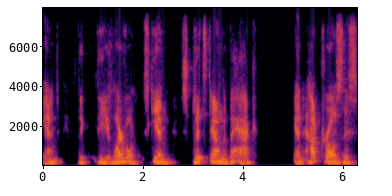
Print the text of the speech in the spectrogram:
And the, the larval skin splits down the back and out crawls this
